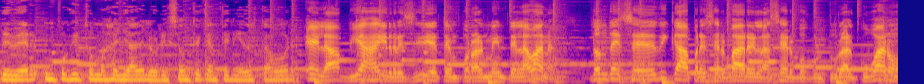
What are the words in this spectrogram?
de ver un poquito más allá del horizonte que han tenido hasta ahora. Ella viaja y reside temporalmente en La Habana donde se dedica a preservar el acervo cultural cubano,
